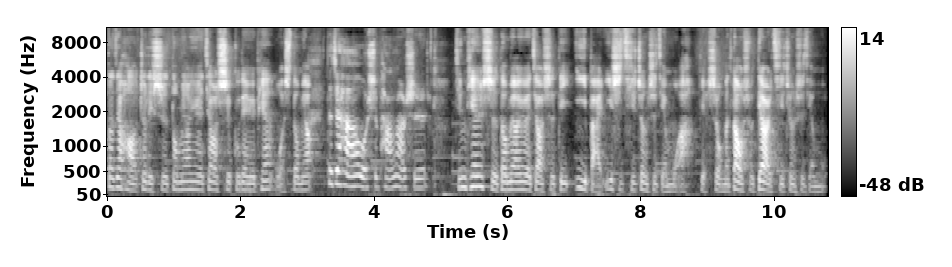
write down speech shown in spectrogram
Hello，大家好，这里是豆喵音乐教室古典乐篇，我是豆喵。大家好，我是庞老师。今天是豆喵音乐教室第一百一十期正式节目啊，也是我们倒数第二期正式节目。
